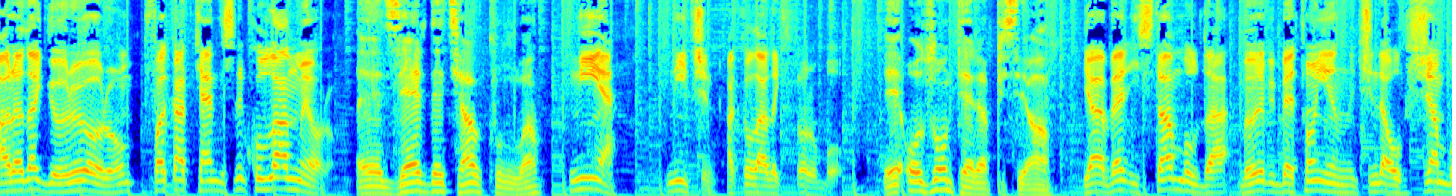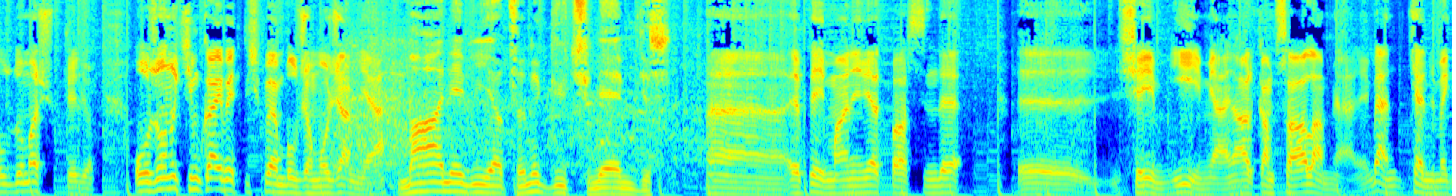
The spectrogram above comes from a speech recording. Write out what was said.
arada görüyorum fakat kendisini kullanmıyorum. E, zerdeçal kullan. Niye? Niçin? Akıllardaki soru bu. E, ozon terapisi al. Ya ben İstanbul'da böyle bir beton yığının içinde oksijen bulduğuma şükrediyorum. Ozonu kim kaybetmiş ben bulacağım hocam ya. Maneviyatını güçlendir. Ha, epey maneviyat bahsinde e, şeyim iyiyim yani arkam sağlam yani. Ben kendime gü-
